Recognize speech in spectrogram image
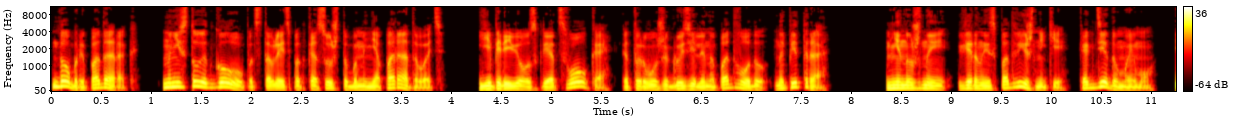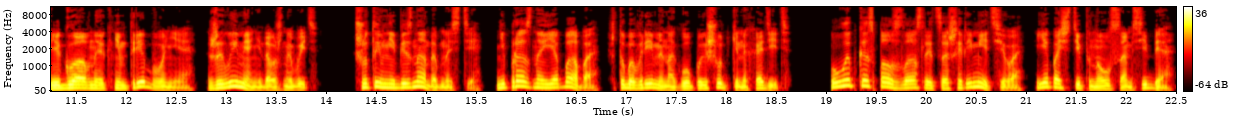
Добрый подарок, но не стоит голову подставлять под косу, чтобы меня порадовать. Я перевел взгляд с волка, которого уже грузили на подводу, на Петра. Мне нужны верные сподвижники, как деду моему. И главное к ним требование — живыми они должны быть. Шуты мне без надобности, не праздная я баба, чтобы время на глупые шутки находить. Улыбка сползла с лица Шереметьева, я почти пнул сам себя.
